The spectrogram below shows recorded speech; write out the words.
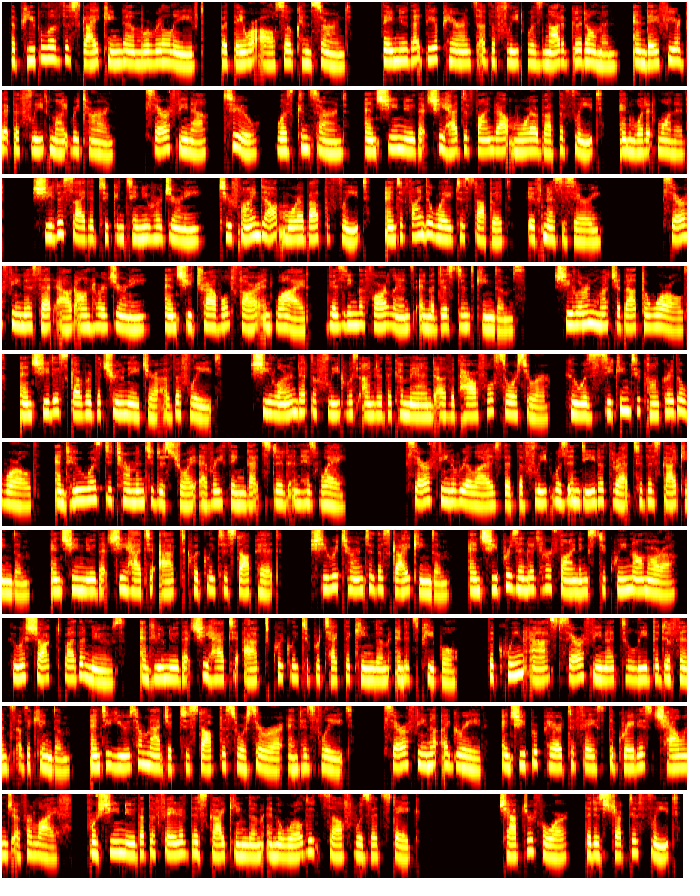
The people of the Sky Kingdom were relieved, but they were also concerned. They knew that the appearance of the fleet was not a good omen, and they feared that the fleet might return. Seraphina, too, was concerned, and she knew that she had to find out more about the fleet, and what it wanted. She decided to continue her journey, to find out more about the fleet, and to find a way to stop it, if necessary. Seraphina set out on her journey, and she traveled far and wide, visiting the far lands and the distant kingdoms. She learned much about the world, and she discovered the true nature of the fleet. She learned that the fleet was under the command of a powerful sorcerer, who was seeking to conquer the world, and who was determined to destroy everything that stood in his way. Seraphina realized that the fleet was indeed a threat to the Sky Kingdom, and she knew that she had to act quickly to stop it. She returned to the Sky Kingdom, and she presented her findings to Queen Amara, who was shocked by the news, and who knew that she had to act quickly to protect the kingdom and its people. The queen asked Seraphina to lead the defense of the kingdom, and to use her magic to stop the sorcerer and his fleet. Seraphina agreed, and she prepared to face the greatest challenge of her life, for she knew that the fate of the Sky Kingdom and the world itself was at stake. Chapter 4 The Destructive Fleet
